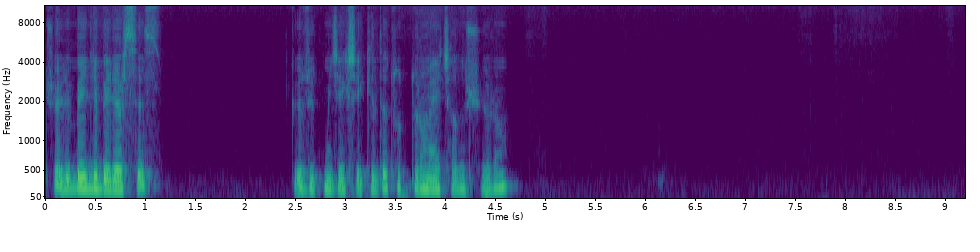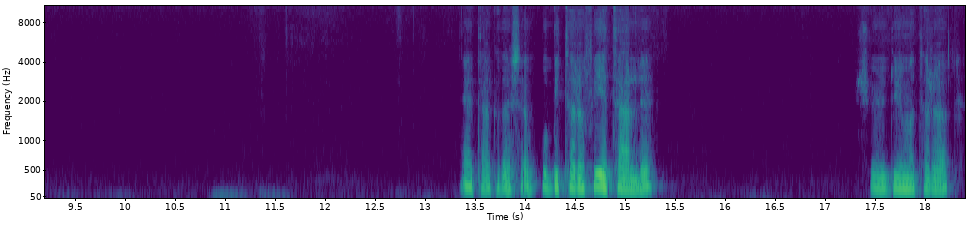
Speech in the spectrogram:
Şöyle belli belirsiz gözükmeyecek şekilde tutturmaya çalışıyorum. Evet arkadaşlar bu bir tarafı yeterli. Şöyle düğüm atarak.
